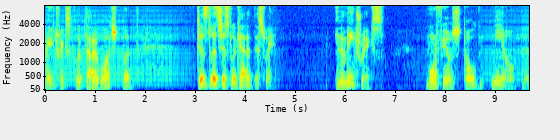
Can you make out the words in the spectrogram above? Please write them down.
Matrix clip that I watched, but just let's just look at it this way in the Matrix, Morpheus told Neo that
